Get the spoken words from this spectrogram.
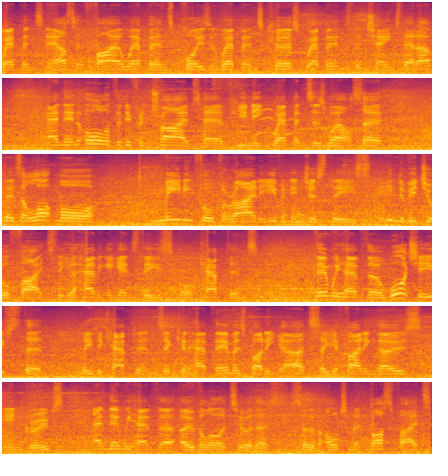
weapons now, so fire weapons, poison weapons, cursed weapons that change that up. And then all of the different tribes have unique weapons as well. So there's a lot more meaningful variety even in just these individual fights that you're having against these all captains. Then we have the war chiefs that lead the captains and can have them as bodyguards. So you're fighting those in groups, and then we have the overlords who are the sort of ultimate boss fights.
